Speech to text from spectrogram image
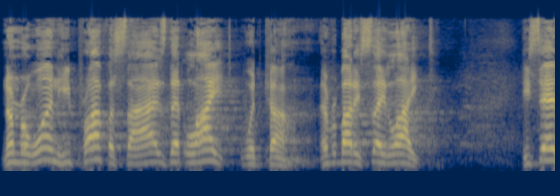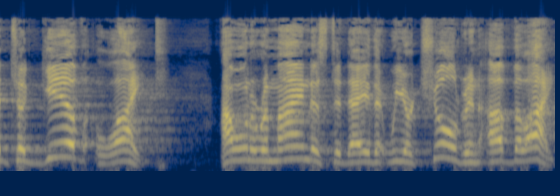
Number one, he prophesies that light would come. Everybody say light. He said to give light. I want to remind us today that we are children of the light.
